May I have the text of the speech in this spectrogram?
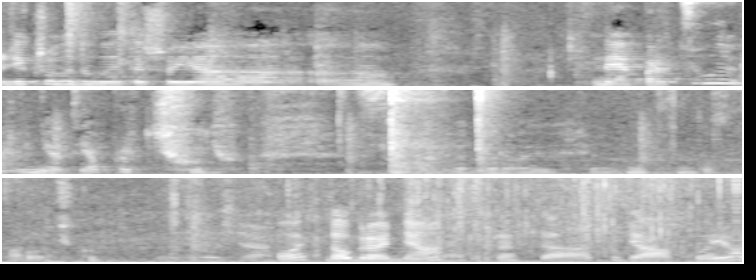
Якщо ви думаєте, що я е, не працюю, то ні, я працюю. Зараз вибираю ще одну доставочку. Ой, доброго дня. Так, дякую.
